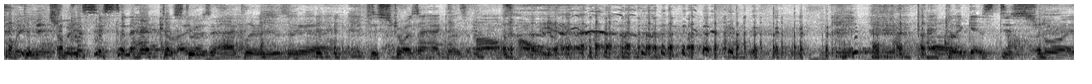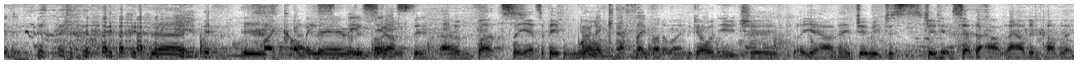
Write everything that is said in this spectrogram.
comic literally. Persistent heckler. Destroys a heckler. It's like- Yeah. destroys a heckler's asshole. Heckler gets destroyed by comic. Disgusting. Um, but so yeah, so people can We're go in on a cafe, by the way. go on YouTube. Uh, yeah, I know. Jimmy just Julian said that out loud in public.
